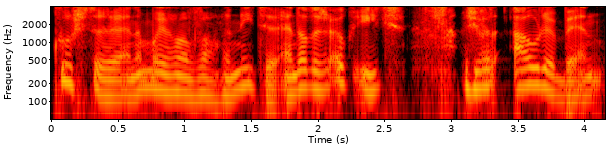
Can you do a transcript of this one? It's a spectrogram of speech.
koesteren. En daar moet je gewoon van genieten. En dat is ook iets, als je wat ouder bent,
